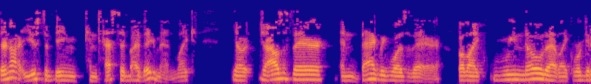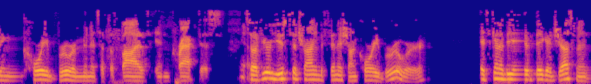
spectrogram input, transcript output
they're not used to being contested by big men. Like, you know, Giles is there and Bagley was there. But like we know that like we're getting Corey Brewer minutes at the five in practice. Yeah. So if you're used to trying to finish on Corey Brewer, it's going to be a big adjustment.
